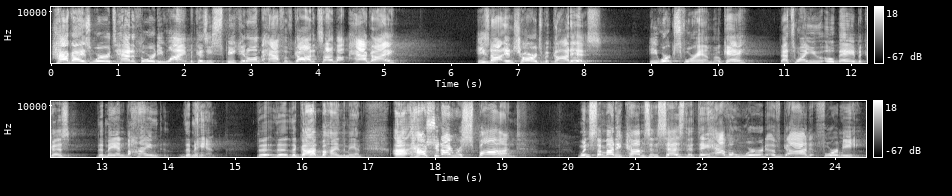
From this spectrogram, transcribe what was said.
Haggai's words had authority. Why? Because he's speaking on behalf of God. It's not about Haggai. He's not in charge, but God is. He works for him, okay? That's why you obey, because the man behind the man, the, the, the God behind the man. Uh, how should I respond when somebody comes and says that they have a word of God for me?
